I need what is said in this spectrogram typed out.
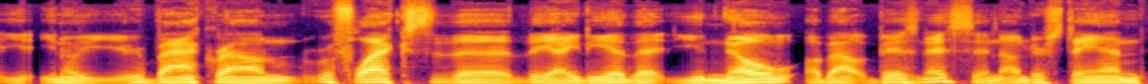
you, you, know your background reflects the the idea that you know about business and understand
